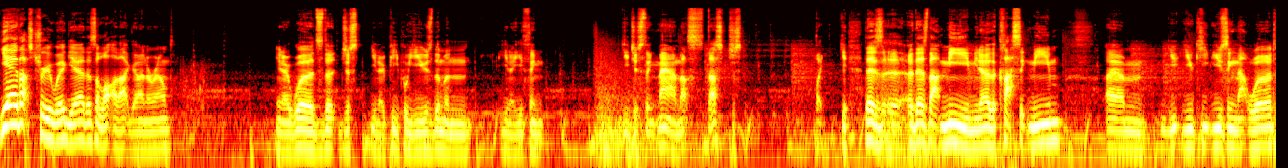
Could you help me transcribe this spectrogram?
yeah, that's true, Wig. Yeah, there's a lot of that going around. You know, words that just, you know, people use them and, you know, you think, you just think, man, that's, that's just, like, there's, uh, there's that meme, you know, the classic meme. Um, you, you keep using that word.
